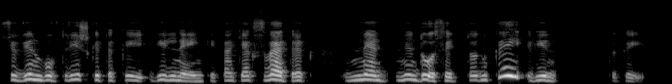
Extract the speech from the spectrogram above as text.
щоб він був трішки такий вільненький, так як светрик не, не досить тонкий, він такий е, е,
